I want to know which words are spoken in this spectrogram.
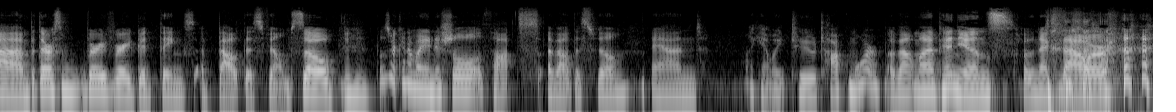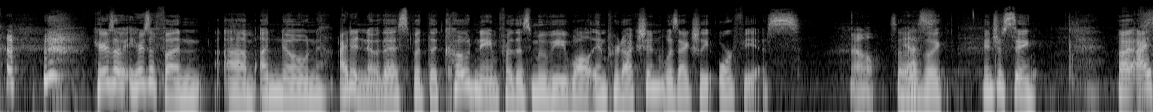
Um, but there are some very, very good things about this film. So, those are kind of my initial thoughts about this film. And I can't wait to talk more about my opinions for the next hour. Here's a here's a fun um, unknown. I didn't know this, but the code name for this movie while in production was actually Orpheus. oh, So I was like, interesting. I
